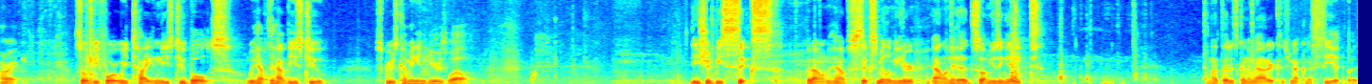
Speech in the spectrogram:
All right, so before we tighten these two bolts, we have to have these two screws coming in here as well. These should be six, but I don't have six millimeter Allen heads, so I'm using eight. Not that it's gonna matter because you're not gonna see it, but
